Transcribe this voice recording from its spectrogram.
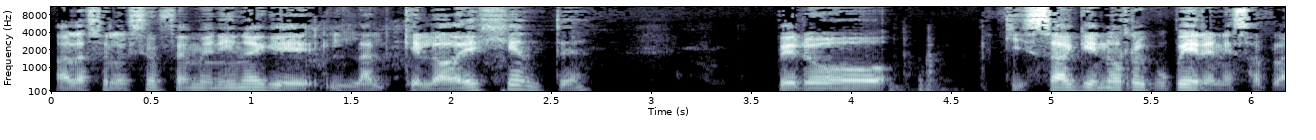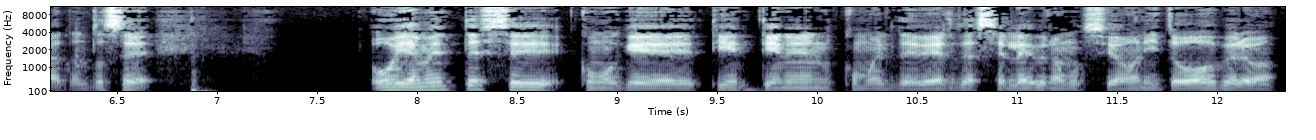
a la selección femenina que, la, que lo dé gente, pero quizá que no recuperen esa plata. Entonces, obviamente se como que ti- tienen como el deber de hacerle promoción y todo, pero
